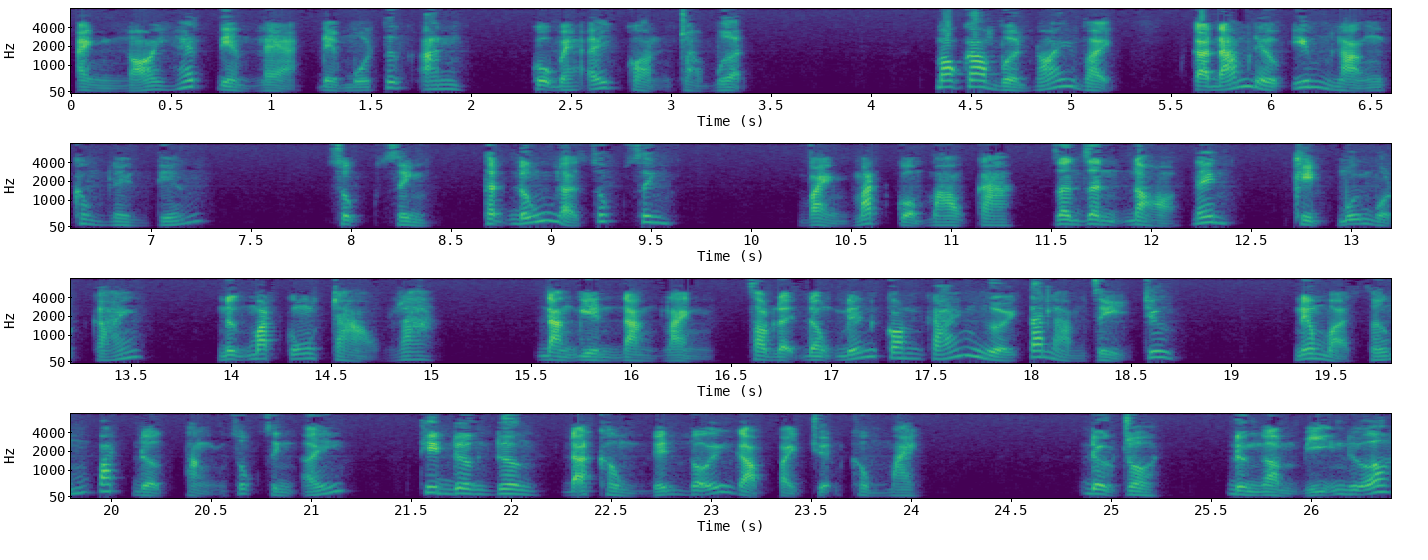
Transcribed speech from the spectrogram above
Anh nói hết tiền lẻ để mua thức ăn, cô bé ấy còn trò mượn. Mao ca vừa nói vậy, cả đám đều im lặng không lên tiếng. Xúc sinh, thật đúng là xúc sinh. Vành mắt của Mao ca dần dần đỏ lên, khịt mũi một cái, nước mắt cũng trào ra. Đang yên đang lành, sao lại động đến con gái người ta làm gì chứ? Nếu mà sớm bắt được thằng xúc sinh ấy, thì đường đường đã không đến nỗi gặp phải chuyện không may. Được rồi, đừng ẩm ý nữa,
